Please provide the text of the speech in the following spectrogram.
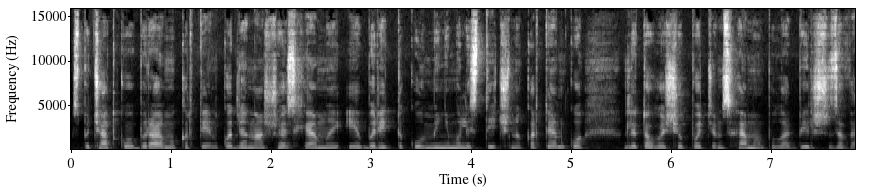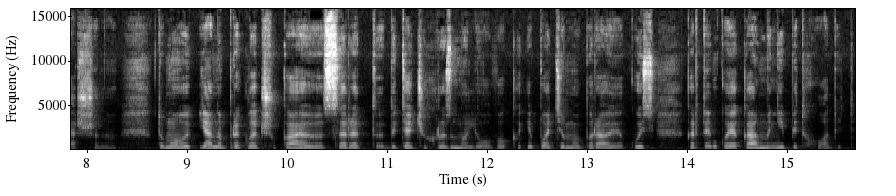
Спочатку обираємо картинку для нашої схеми і беріть таку мінімалістичну картинку для того, щоб потім схема була більш завершеною. Тому я, наприклад, шукаю серед дитячих розмальовок і потім обираю якусь картинку, яка мені підходить.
